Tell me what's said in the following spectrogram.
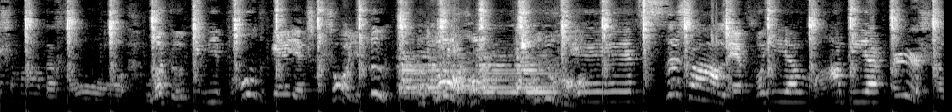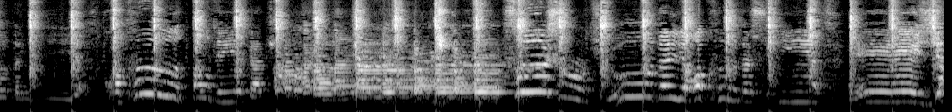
什么的好，我都给你泡的干也吃上一顿。好好，多就好。哎，吃上来铺也挖的二手的米，火头倒的一个大，顺手求的两口的水，哎，一下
